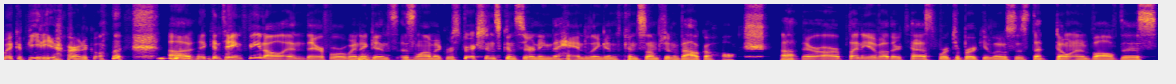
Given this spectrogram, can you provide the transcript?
Wikipedia article. uh, it contained phenol and therefore went against Islamic restrictions concerning the handling and consumption of alcohol. Uh, there are plenty of other tests for tuberculosis that don't involve this,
